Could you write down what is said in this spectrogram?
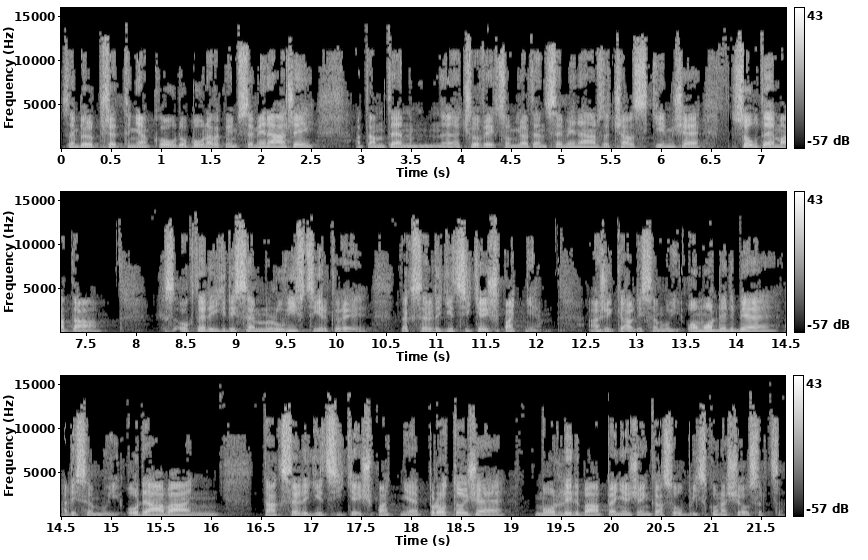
Jsem byl před nějakou dobou na takovém semináři a tam ten eh, člověk, co měl ten seminář, začal s tím, že jsou témata, o kterých, když se mluví v církvi, tak se lidi cítí špatně. A říkal, když se mluví o modlitbě a když se mluví o dávání, tak se lidi cítí špatně, protože modlitba a peněženka jsou blízko našeho srdce.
